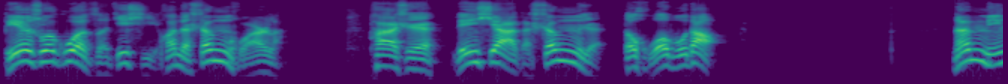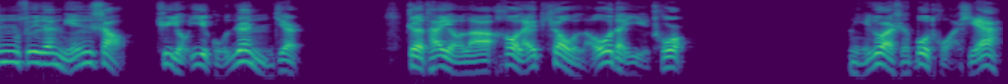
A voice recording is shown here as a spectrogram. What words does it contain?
别说过自己喜欢的生活了，怕是连下个生日都活不到。南明虽然年少，却有一股韧劲儿，这才有了后来跳楼的一出。你若是不妥协，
